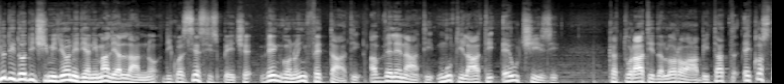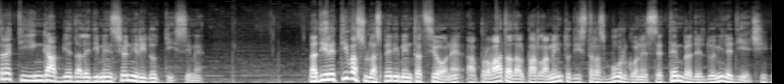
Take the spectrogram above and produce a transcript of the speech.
Più di 12 milioni di animali all'anno di qualsiasi specie vengono infettati, avvelenati, mutilati e uccisi, catturati dal loro habitat e costretti in gabbie dalle dimensioni ridottissime. La direttiva sulla sperimentazione, approvata dal Parlamento di Strasburgo nel settembre del 2010,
